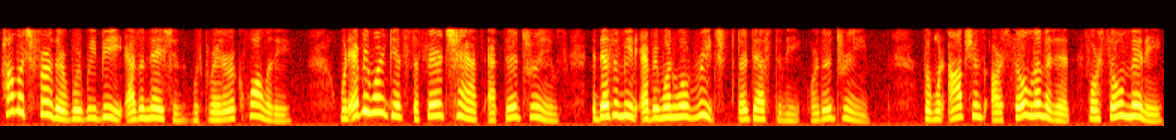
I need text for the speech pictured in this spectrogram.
How much further would we be as a nation with greater equality? When everyone gets the fair chance at their dreams, it doesn't mean everyone will reach their destiny or their dream. But when options are so limited for so many,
